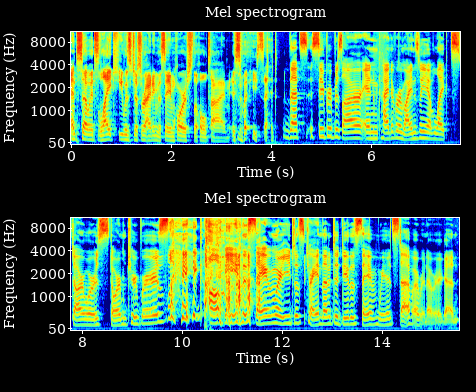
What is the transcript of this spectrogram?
And so it's like he was just riding the same horse the whole time, is what he said. That's super bizarre and kind of reminds me of like Star Wars stormtroopers, like all being the same, where you just train them to do the same weird stuff over and over again.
